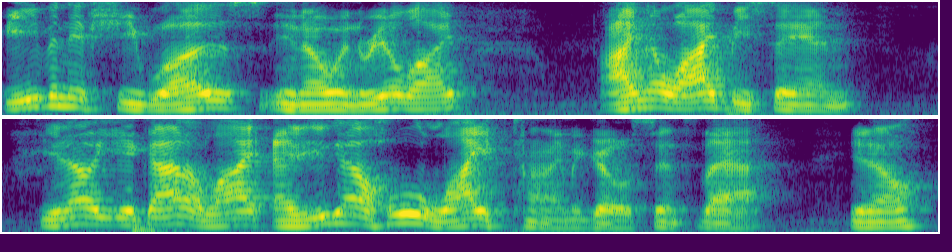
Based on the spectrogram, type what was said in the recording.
even if she was, you know, in real life, I know I'd be saying, you know, you got a life, you got a whole lifetime ago since that. You know,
